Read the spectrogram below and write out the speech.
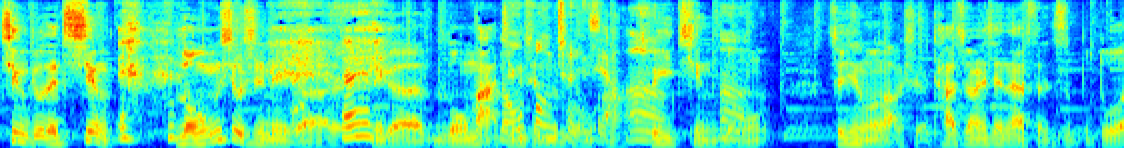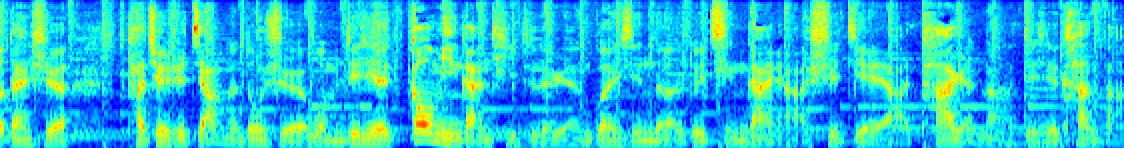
庆祝的庆，龙就是那个那个龙马精神的龙啊，嗯崔庆龙，崔庆龙老师，他虽然现在粉丝不多，但是他确实讲的都是我们这些高敏感体质的人关心的对情感呀、世界呀、他人呐、这些看法。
